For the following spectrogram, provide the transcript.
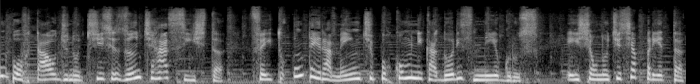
Um portal de notícias antirracista, feito inteiramente por comunicadores negros. Este é o Notícia Preta,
